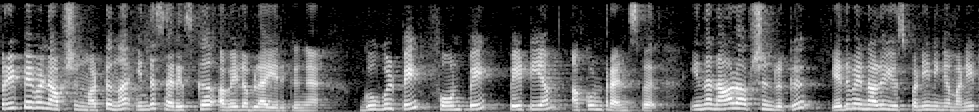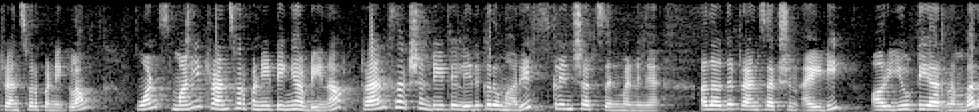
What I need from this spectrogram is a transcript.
ப்ரீபேமெண்ட் ஆப்ஷன் மட்டும்தான் இந்த சாரீஸ்க்கு அவைலபிளாக இருக்குங்க. Google Pay PhonePe Paytm account transfer இந்த நாலு ஆப்ஷன் இருக்குது எது வேணாலும் யூஸ் பண்ணி நீங்கள் மணி ட்ரான்ஸ்ஃபர் பண்ணிக்கலாம். ஒன்ஸ் மணி ட்ரான்ஸ்ஃபர் பண்ணிட்டீங்க அப்படின்னா டிரான்சாக்ஷன் டீட்டெயில் இருக்கிற மாதிரி ஸ்க்ரீன்ஷாட் சென்ட் பண்ணுங்கள் அதாவது transaction ID or UTR number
